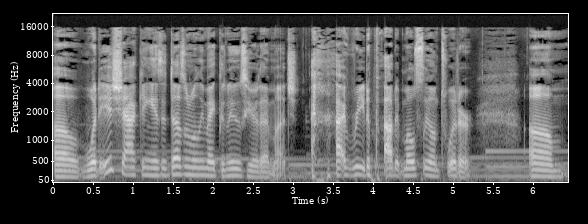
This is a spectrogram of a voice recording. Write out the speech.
Uh, what is shocking is it doesn't really make the news here that much. I read about it mostly on Twitter. Um,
